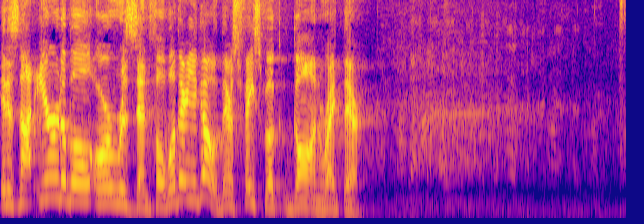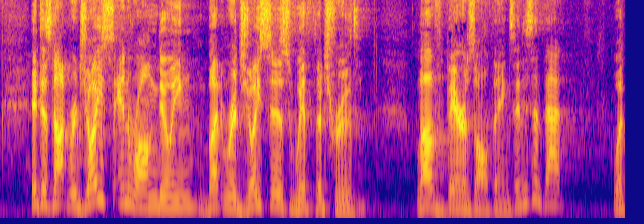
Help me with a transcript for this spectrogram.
It is not irritable or resentful. Well, there you go. There's Facebook gone right there. It does not rejoice in wrongdoing, but rejoices with the truth. Love bears all things. And isn't that what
